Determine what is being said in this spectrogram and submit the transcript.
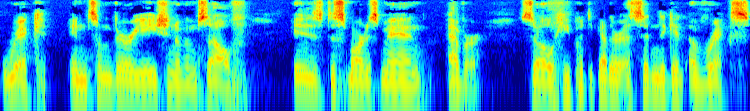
Rick, in some variation of himself, is the smartest man ever. So he put together a syndicate of Ricks,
